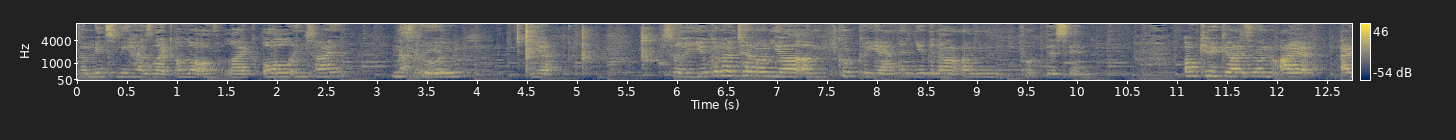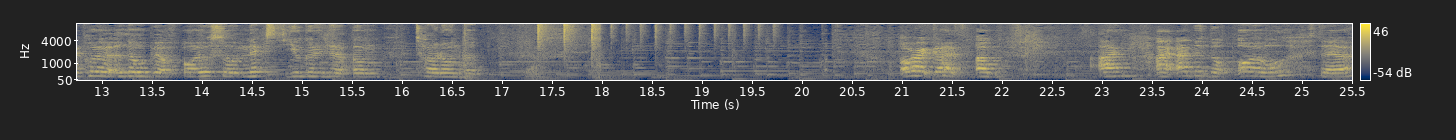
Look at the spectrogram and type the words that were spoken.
the mincemeat has like a lot of like oil inside. Natural So, yeah. oils. Yeah. So you're gonna turn on your um, cooker, yeah, and then you're gonna um put this in. Okay, guys. Um, I I put a little bit of oil. So next you're gonna um turn on the. All right, guys. Um, I I added the oil there,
